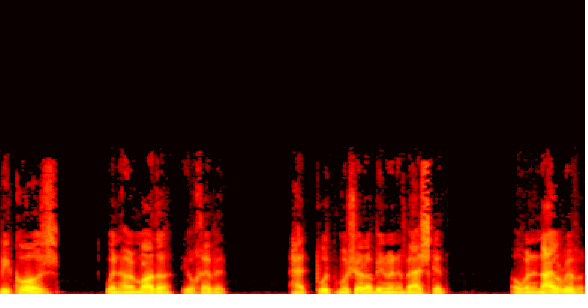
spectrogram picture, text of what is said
because when her mother, Yocheved, had put Moshe Rabbeinu in a basket over the Nile River,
